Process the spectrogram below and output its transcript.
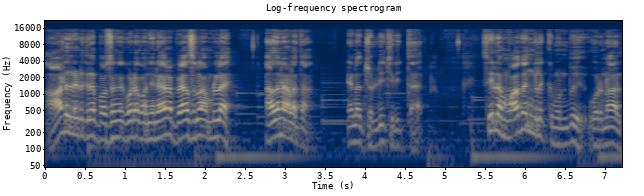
ஆர்டர் எடுக்கிற பசங்க கூட கொஞ்ச நேரம் பேசலாம்ல. அதனால தான் என சொல்லி சிரித்தார். சில மாதங்களுக்கு முன்பு ஒரு நாள்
